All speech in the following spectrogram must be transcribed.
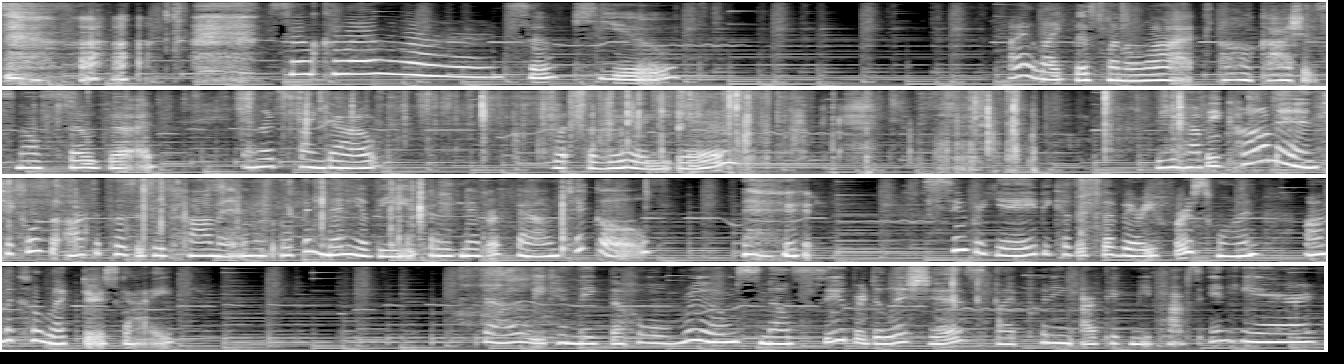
so clever. So cute. I like this one a lot. Oh gosh, it smells so good. And let's find out what the rarity is. We have a common. Tickles the octopus is a common, and I've opened many of these, but I've never found Tickles. Super yay, because it's the very first one on the collector's guide. So we can make the whole room smell super delicious by putting our Pikmi Pops in here.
